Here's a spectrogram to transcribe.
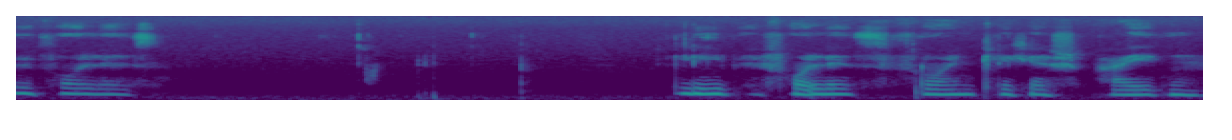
Liebevolles, liebevolles, freundliches Schweigen.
